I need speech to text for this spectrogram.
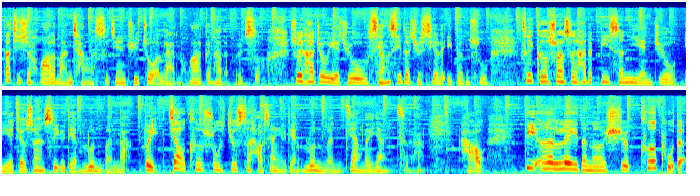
他其实花了蛮长的时间去做兰花跟他的儿子，所以他就也就详细的就写了一本书，这个算是他的毕生研究，也就算是有点论文了。对，教科。书就是好像有点论文这样的样子啦。好，第二类的呢是科普的，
